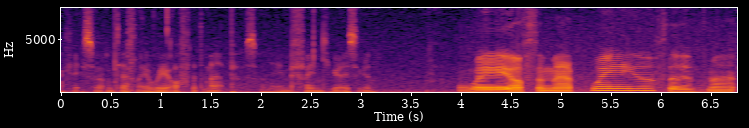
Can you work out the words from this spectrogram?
okay, so I'm definitely way off with the map, so I need to find you guys again. Way off the map. Way off the map.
